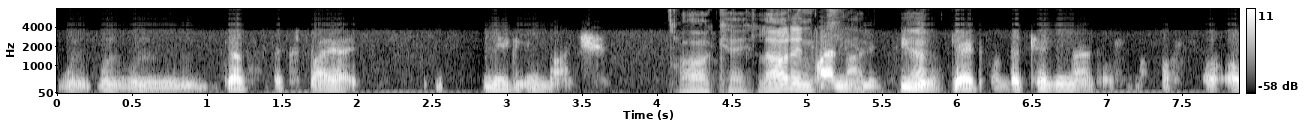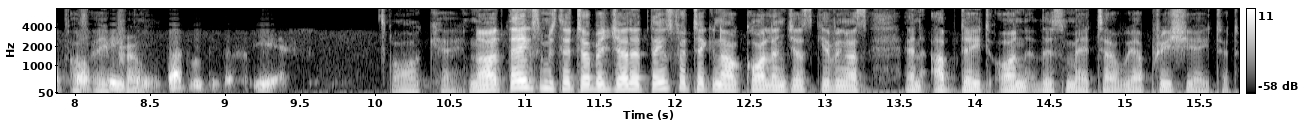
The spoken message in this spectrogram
will, will, will just expire maybe in March. Okay, loud and clear. Yeah. will get on the 29th of, of, of, of April. April. That will be the yes. Okay. No, thanks, Mr. Tobejane. Thanks for taking our call and just giving us an update on this matter. We appreciate it.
